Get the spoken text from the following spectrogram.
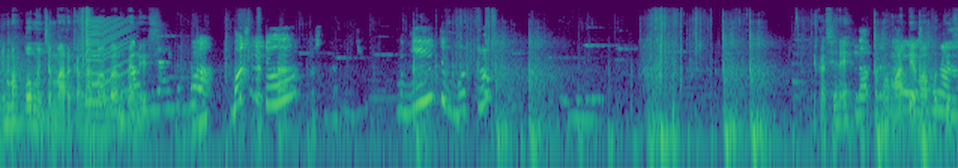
Ini mah gue mencemarkan nama Bang Pen guys. Bos itu begitu bos lu. Eh kasihan eh. Wah mati sama bot guys.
